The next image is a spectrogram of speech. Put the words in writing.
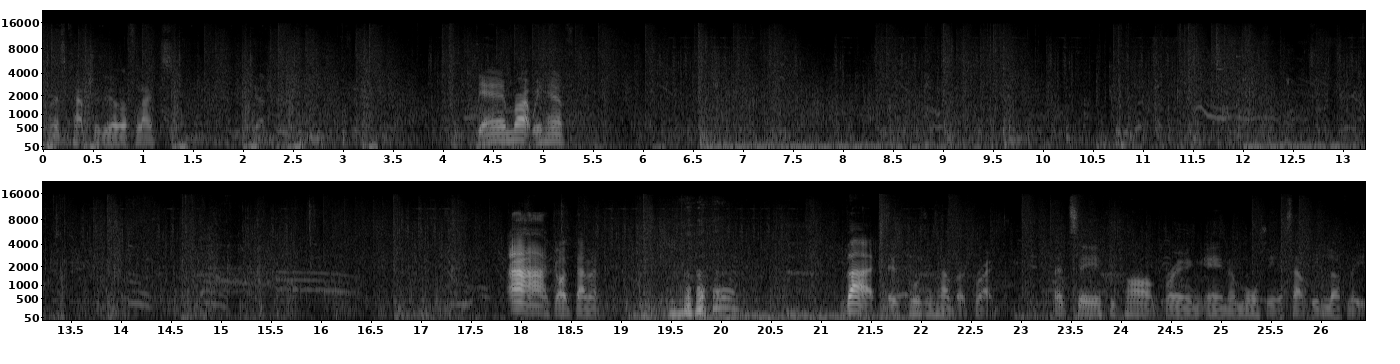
And let's capture the other flags. Damn right we have. Ah, god damn it. that is causing havoc, right. Let's see if we can't bring in a Mortius, that would be lovely.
